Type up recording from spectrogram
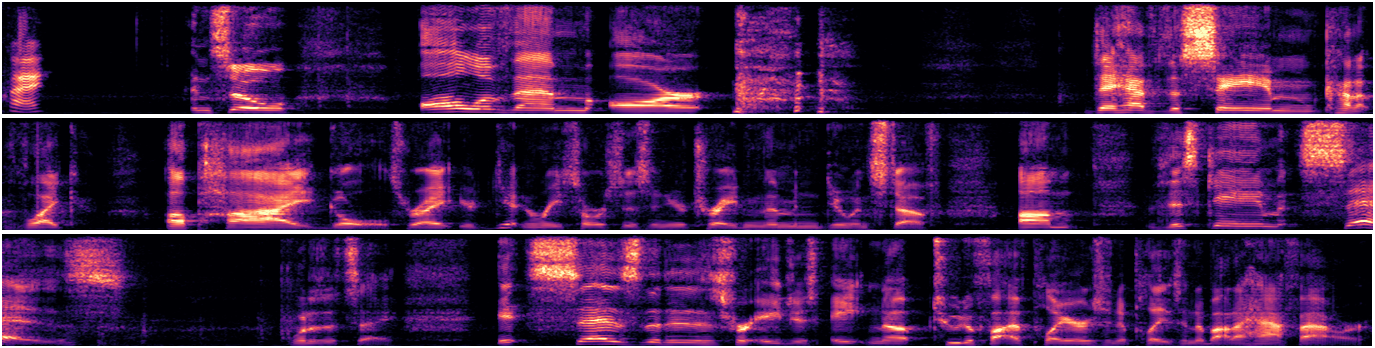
Okay. and so all of them are they have the same kind of like up high goals, right? You're getting resources and you're trading them and doing stuff. Um, this game says what does it say? It says that it is for ages eight and up, two to five players, and it plays in about a half hour.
